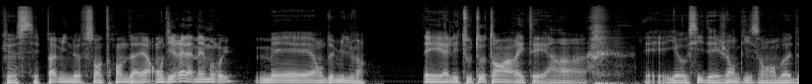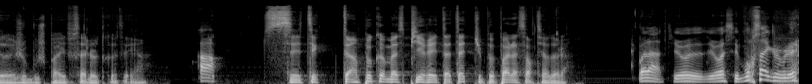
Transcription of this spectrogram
que c'est pas 1930 derrière on dirait la même rue mais en 2020 et elle est tout autant arrêtée hein. il y a aussi des gens qui sont en mode euh, je bouge pas et tout ça de l'autre côté hein. Ah. C'était un peu comme aspirer ta tête tu peux pas la sortir de là Voilà, tu vois, tu vois, c'est pour ça que je voulais.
